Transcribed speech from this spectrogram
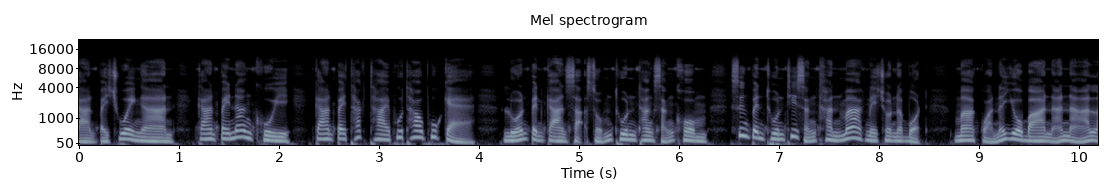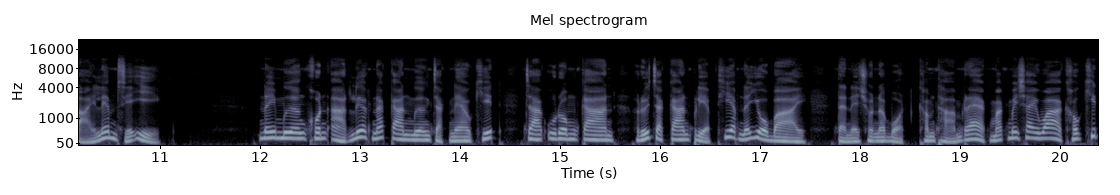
การไปช่วยงาน การไปนั่งคุย การไปทักทายผู้เฒ่าผู้แก่ ล้วนเป็นการสะสมทุนทางสังคม ซึ่งเป็นทุนที่สำคัญมากในชนบท มากกว่านโยบายหนาๆหลายเล่มเสียอีก ในเมืองคนอาจเลือกนักการเมืองจากแนวคิด จากอุดมการณ์หรือจากการเปรียบเทียบนโยบาย แต่ในชนบทคำถามแรกมักไม่ใช่ว่าเขาคิด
